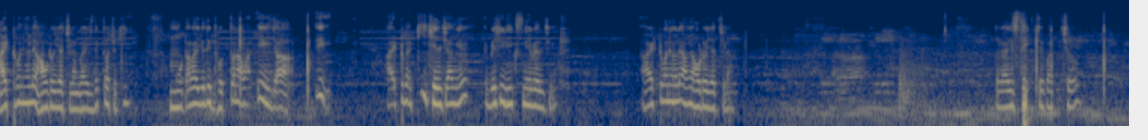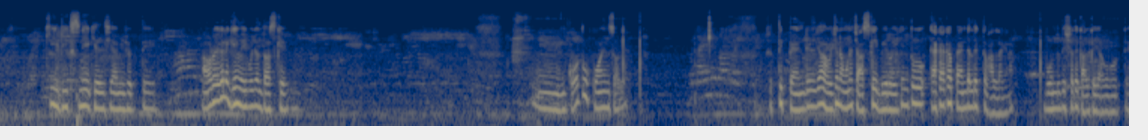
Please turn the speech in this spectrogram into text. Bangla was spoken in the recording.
আরেকটুখানি হলে আউট হয়ে যাচ্ছিলাম গাইজ দেখতে পাচ্ছ কি? মোটা ভাই যদি ধরতো না আমার, এই যা, এই। আরেকটুখানি কী খেলছি আমি বেশি রিস্ক নিয়ে ফেলছি। আরেকটুখানি হলে আমি আউট হয়ে যাচ্ছিলাম। তো গাইজ দেখতে পাচ্ছ? কি রিস্ক নিয়ে খেলছি আমি সত্যি। হয়ে গেলে গেম এই পর্যন্ত আজকে। কত কয়েন্স হবে? সত্যি প্যান্ডেল যা হয়েছে না, মনে হচ্ছে আজকেই বেরোয় কিন্তু একা একা প্যান্ডেল দেখতে ভালো লাগে না। বন্ধুদের সাথে কালকে যাব ঘুরতে।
